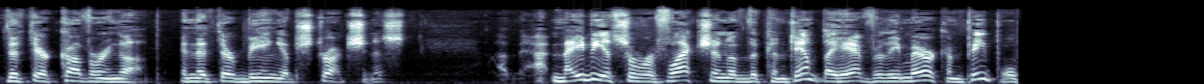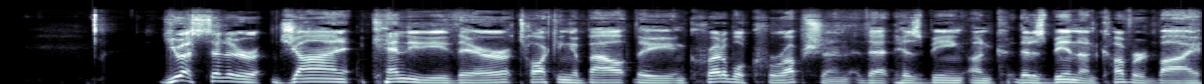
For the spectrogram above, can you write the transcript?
that they're covering up and that they're being obstructionist. Maybe it's a reflection of the contempt they have for the American people. U.S. Senator John Kennedy there talking about the incredible corruption that has being un- that is being uncovered by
